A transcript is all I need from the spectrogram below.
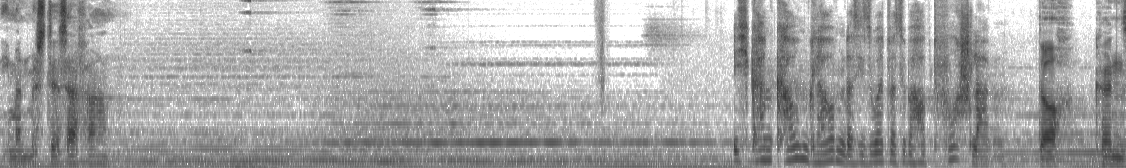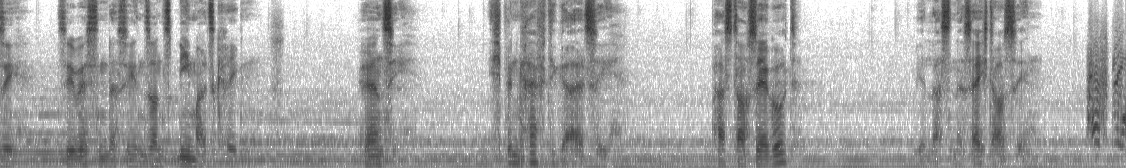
Niemand müsste es erfahren. Ich kann kaum glauben, dass Sie so etwas überhaupt vorschlagen. Doch, können Sie. Sie wissen, dass Sie ihn sonst niemals kriegen. Hören Sie, ich bin kräftiger als Sie. Passt auch sehr gut. Wir lassen es echt aussehen. Häftling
